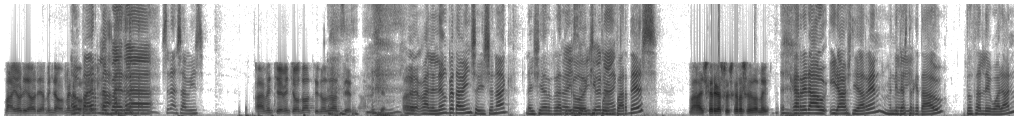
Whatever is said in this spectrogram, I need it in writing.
Bai, hori da, hori da, mendago, mendago. Aupa, bai. erla. Aupa, erla. Zeran sabiz? Ah, mentxe, mentxe, ondo antzin, ondo antzin. Mentxe, bai. Vale, lehenko eta behin zoizonak, laixia erratiko Bai, ekipoen zorionak. partez. Ba, eskerrik asko, eskerrik asko da nahi. Karrera hau irabazti darren, Bai. mendilasterketa hau, dozalde guaran.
